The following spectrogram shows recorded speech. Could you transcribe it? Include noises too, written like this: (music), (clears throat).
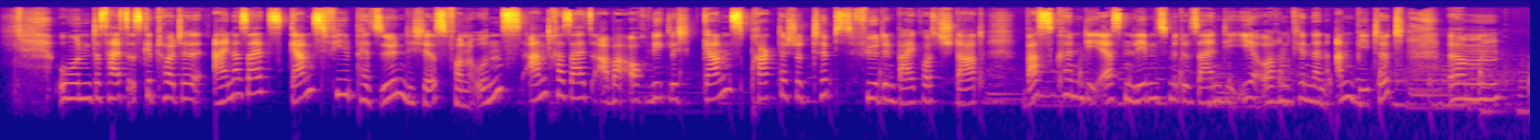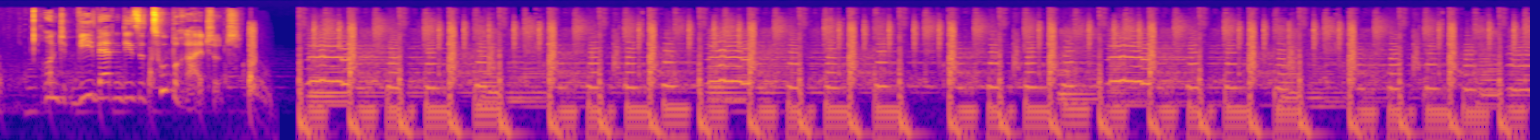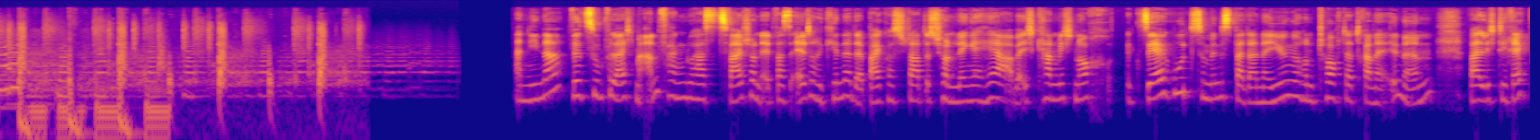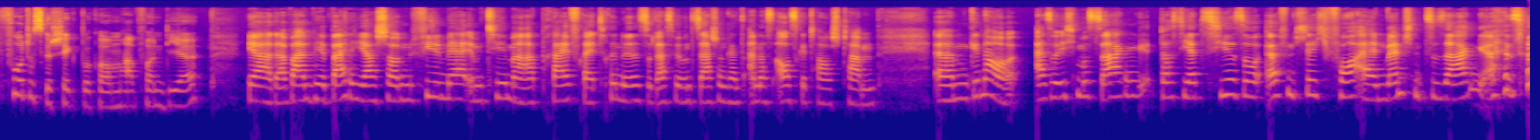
Und das heißt, es gibt heute einerseits ganz viel Persönliches von uns, andererseits aber auch wirklich ganz praktische Tipps für den Beikoststart. Was können die ersten Lebensmittel sein, die ihr euren Kindern anbietet? Ähm, und wie werden diese zubereitet? Nina, willst du vielleicht mal anfangen? Du hast zwei schon etwas ältere Kinder. Der Beikoststart ist schon länger her, aber ich kann mich noch sehr gut, zumindest bei deiner jüngeren Tochter, daran erinnern, weil ich direkt Fotos geschickt bekommen habe von dir. Ja, da waren wir beide ja schon viel mehr im Thema preifrei drinne, sodass wir uns da schon ganz anders ausgetauscht haben. Ähm, genau, also ich muss sagen, das jetzt hier so öffentlich vor allen Menschen zu sagen, (laughs) also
